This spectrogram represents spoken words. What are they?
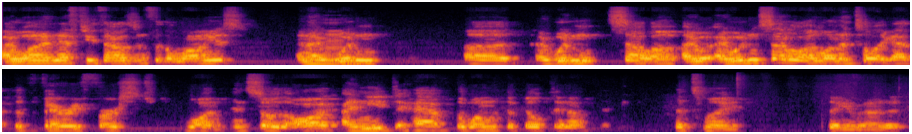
I want an F two thousand for the longest, and Mhm. I wouldn't. Uh, I wouldn't sell. On, I, I wouldn't settle on one until I got the very first one, and so the AUG I need to have the one with the built-in optic. That's my thing about it.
